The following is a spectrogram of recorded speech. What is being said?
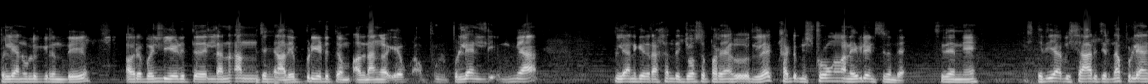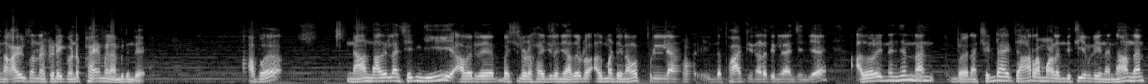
பிள்ளையான் உள்ளுக்கு இருந்து அவரை வெள்ளி எடுத்தது இல்லைன்னா அது எப்படி எடுத்தோம்? அது நாங்க பிள்ளையான் உண்மையா? பிள்ளையானுக்கு எதிராக இந்த ஜோசப் பரையாங்குல கடும் ஸ்ட்ராங்கான எவிடன்ஸ் இருந்தேன் சரிதானே சரியா விசாரிச்சிருந்தா பிள்ளையானுக்கு ஆயுள் தண்டனை கிடைக்க வேண்டிய பயமெல்லாம் இருந்தேன் அப்போ நான் அதெல்லாம் செஞ்சு அவர் பஸ்ஸிலோட ஹஜில் அதோட அது மட்டும் இல்லாமல் பிள்ளை இந்த பார்ட்டி நடத்திலாம் செஞ்சேன். அதோட என்ன நான் இப்போ நான் ரெண்டாயிரத்தி ஆறாம் ஆள் இந்த டீம்ல இருந்தேன். நான் தான்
